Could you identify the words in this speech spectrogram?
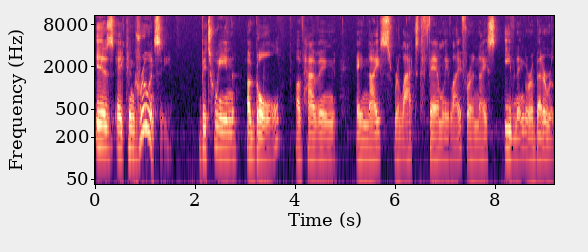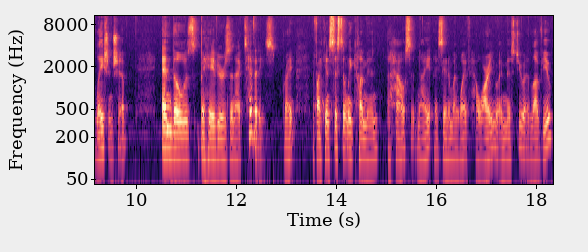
is a congruency between a goal of having a nice, relaxed family life or a nice evening or a better relationship and those behaviors and activities, right? If I consistently come in the house at night, and I say to my wife, How are you? I missed you. I love you.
